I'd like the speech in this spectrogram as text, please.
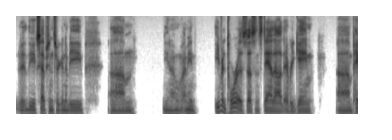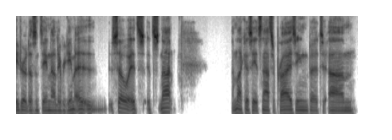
the exceptions are going to be, um, you know, I mean, even Torres doesn't stand out every game. Um, Pedro doesn't stand out every game. Uh, so it's it's not. I'm not going to say it's not surprising, but um,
